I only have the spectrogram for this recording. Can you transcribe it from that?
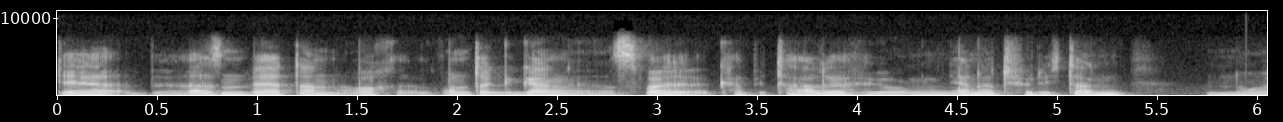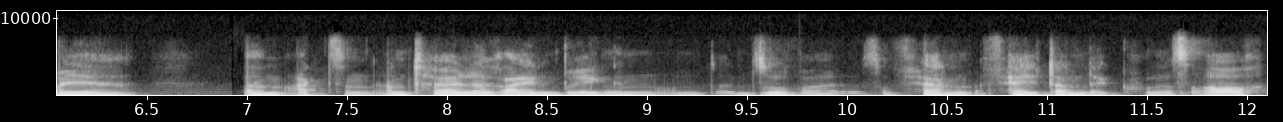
der Börsenwert dann auch runtergegangen ist, weil Kapitalerhöhungen ja natürlich dann neue ähm, Aktienanteile reinbringen und insofern fällt dann der Kurs auch.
